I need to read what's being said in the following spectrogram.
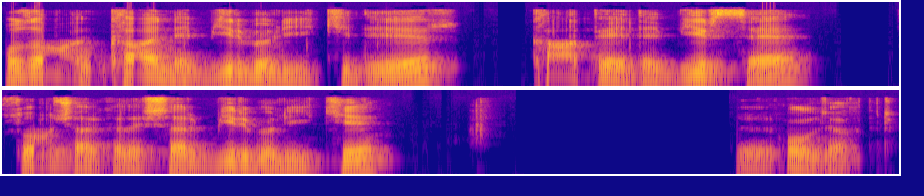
O zaman KN 1 bölü 2'dir. KP de 1 ise sonuç arkadaşlar 1 bölü 2 e, olacaktır.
